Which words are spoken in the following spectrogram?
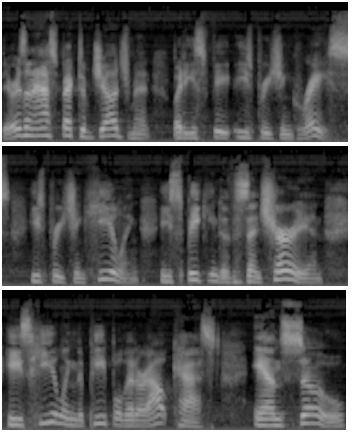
There is an aspect of judgment, but he's, he's preaching grace. He's preaching healing. He's speaking to the centurion. He's healing the people that are outcast. And so,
